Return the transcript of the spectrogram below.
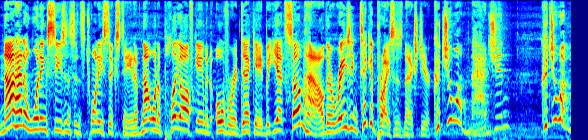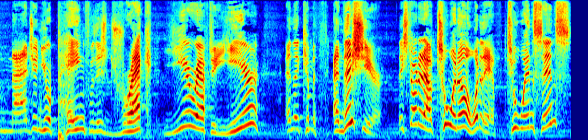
Not had a winning season since 2016, have not won a playoff game in over a decade, but yet somehow they're raising ticket prices next year. Could you imagine? Could you imagine you're paying for this dreck year after year? And the and this year they started out 2 and 0. What do they have? Two wins since?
